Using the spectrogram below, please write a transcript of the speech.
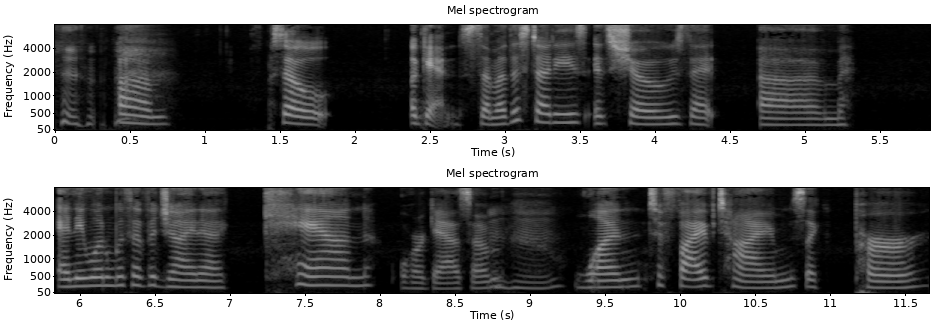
um so again some of the studies it shows that um anyone with a vagina can orgasm mm-hmm. one to five times like per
